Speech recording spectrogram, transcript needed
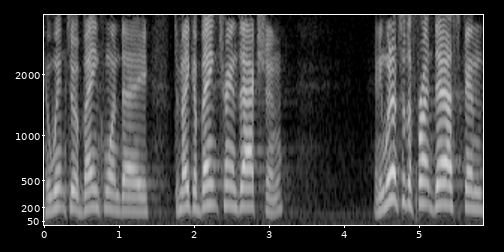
who went to a bank one day to make a bank transaction. And he went up to the front desk and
